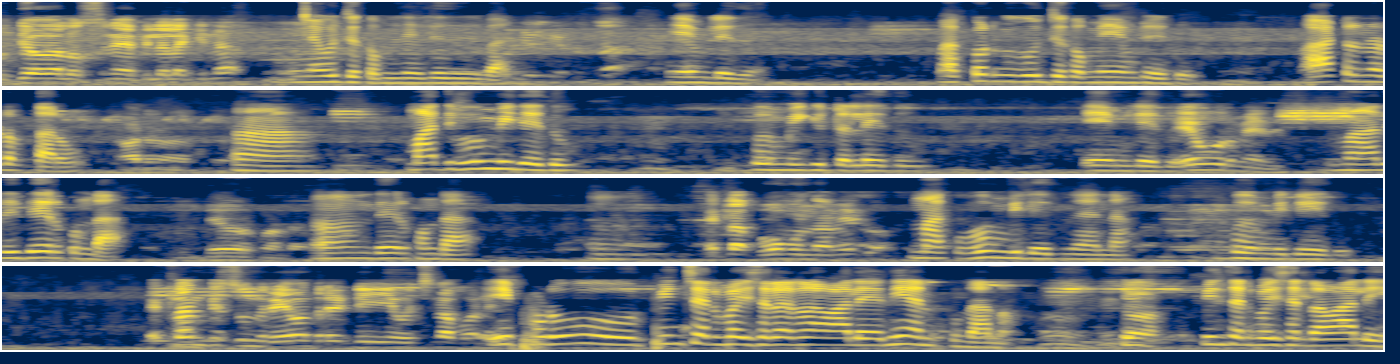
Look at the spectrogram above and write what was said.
ఉద్యోగాలు వస్తున్నాయి పిల్లలకి ఉద్యోగం లేదు ఏం లేదు. మా కొడుకు ఉద్యోగం ఏం లేదు. ఆటో నడుపుతారు. మాది భూమి లేదు. భూమి గిట్ట లేదు. ఏం లేదు. మాది దేరకుండా. దేవరకొండ. ఎట్లా భూమి ఉందా మీకు? మాకు భూమి లేదు నాయన. భూమి లేదు. ఎట్లా అనిపిస్తుంది రేవంత్ రెడ్డి ఇప్పుడు పింఛన్ పైసలు రావాలి అని అనుకున్నాను. పింఛన్ పైసలు రావాలి.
